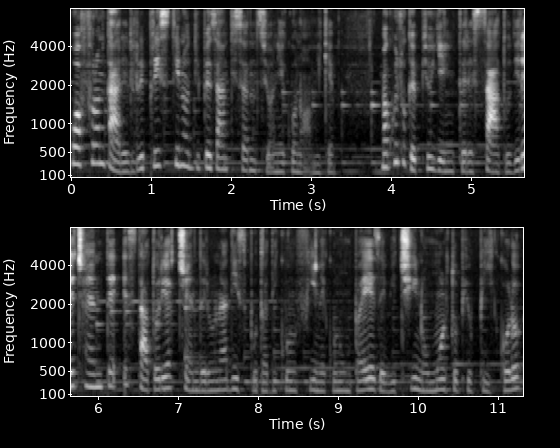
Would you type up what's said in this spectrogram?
o affrontare il ripristino di pesanti sanzioni economiche. Ma quello che più gli è interessato di recente è stato riaccendere una disputa di confine con un paese vicino molto più piccolo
